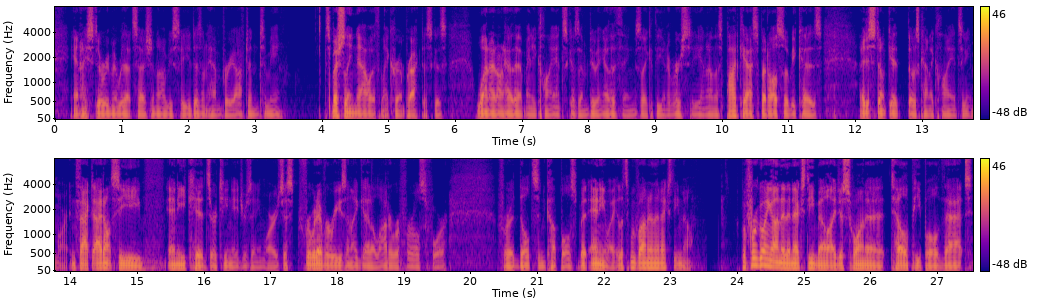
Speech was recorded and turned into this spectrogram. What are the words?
and I still remember that session. Obviously, it doesn't happen very often to me especially now with my current practice because one i don't have that many clients because i'm doing other things like at the university and on this podcast but also because i just don't get those kind of clients anymore. In fact i don't see any kids or teenagers anymore. It's just for whatever reason i get a lot of referrals for for adults and couples. But anyway let's move on to the next email. Before going on to the next email i just want to tell people that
